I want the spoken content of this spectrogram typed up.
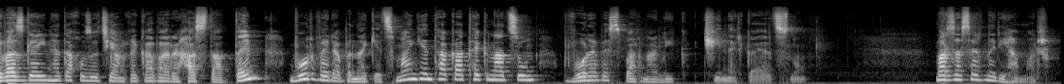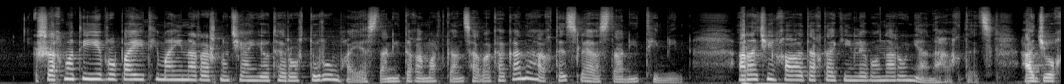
եւ ազգային հետախուզության ղեկավարը հաստատեն, որ վերաբնակեցման ենթակա տեխնացուն որևէ սպառնալիք չի ներկայացնում։ Մարզասերների համար. Շախմատի Եվրոպայի թիմային առաջնության 7-րդ տուրում Հայաստանի տղամարդկանց հավաքականը հաղթեց Լեհաստանի թիմին։ Առաջին խաղատախտակին Լևոն Արոնյանը հաղթեց։ Հաջող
